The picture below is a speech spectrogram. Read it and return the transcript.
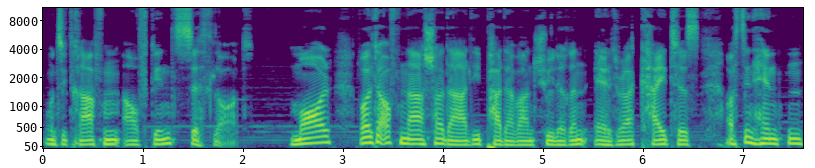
und sie trafen auf den Sith Lord. Maul wollte auf Nar die Padawan-Schülerin Eldra Kaitis aus den Händen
